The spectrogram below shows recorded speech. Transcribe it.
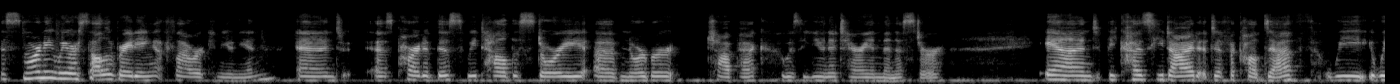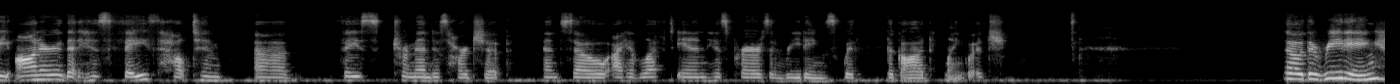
This morning we are celebrating Flower Communion, and as part of this, we tell the story of Norbert Čapek, who was a Unitarian minister and because he died a difficult death, we we honor that his faith helped him uh, face tremendous hardship. And so I have left in his prayers and readings with the God language. So the reading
